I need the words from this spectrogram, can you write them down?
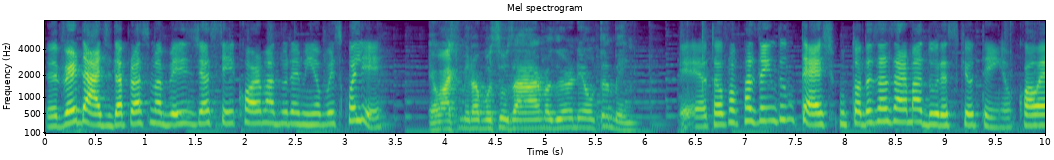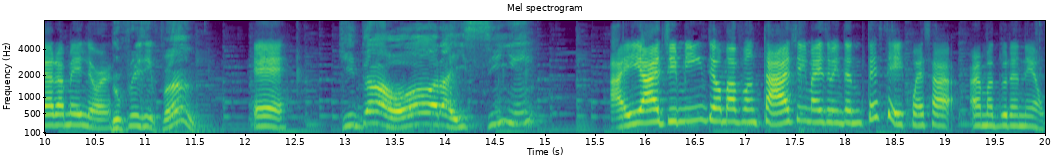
é verdade. Da próxima vez já sei qual armadura minha eu vou escolher. Eu acho melhor você usar a armadura neon também. É, Eu tô fazendo um teste com todas as armaduras que eu tenho. Qual era a melhor? Do Freezing Fan? É. Que da hora! Aí sim, hein? Aí a de mim deu uma vantagem, mas eu ainda não testei com essa armadura neon.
